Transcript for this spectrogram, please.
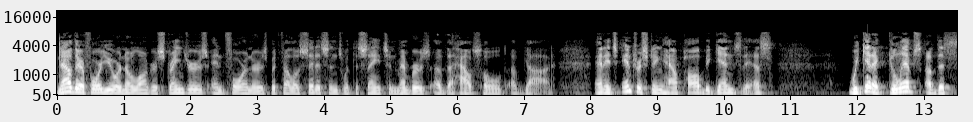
Now therefore you are no longer strangers and foreigners, but fellow citizens with the saints and members of the household of God. And it's interesting how Paul begins this we get a glimpse of this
